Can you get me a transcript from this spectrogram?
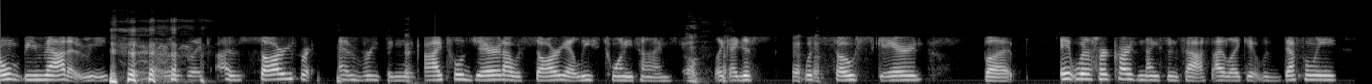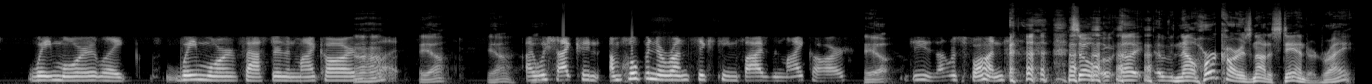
Don't be mad at me. I was like, I'm sorry for everything. Like I told Jared I was sorry at least twenty times. Oh. Like I just was so scared, but it was her car's nice and fast. I like it. It was definitely way more like way more faster than my car. Uh huh. But Yeah. Yeah. I wish I could. I'm hoping to run 16 fives in my car. Yeah. Geez, that was fun. So uh, now her car is not a standard, right?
